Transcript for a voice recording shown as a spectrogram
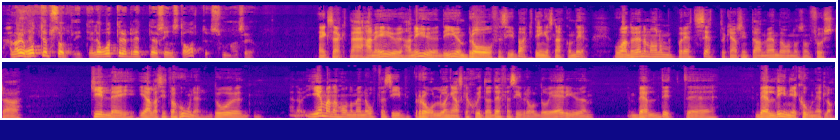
Han har ju återuppstått lite, eller återupprättat sin status, får man säga. Exakt, nej han är ju, han är ju, det är ju en bra offensiv back, det är inget snack om det. Och använder man honom på rätt sätt och kanske inte använder honom som första kille i alla situationer, då ger man honom en offensiv roll och en ganska skyddad defensiv roll, då är det ju en väldigt eh, väldig injektion i ett lag.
